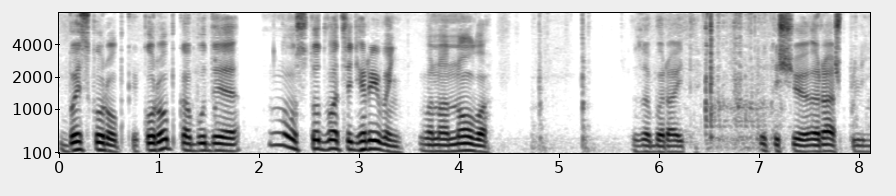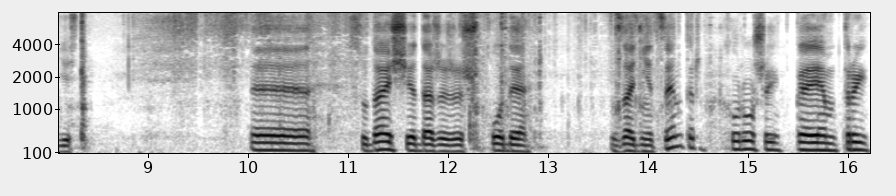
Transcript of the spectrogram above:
Без коробки. Коробка буде ну, 120 гривень. Вона нова. Забирайте. Тут ще рашпіль є. Е, сюди ще же входить задній центр хороший КМ3.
